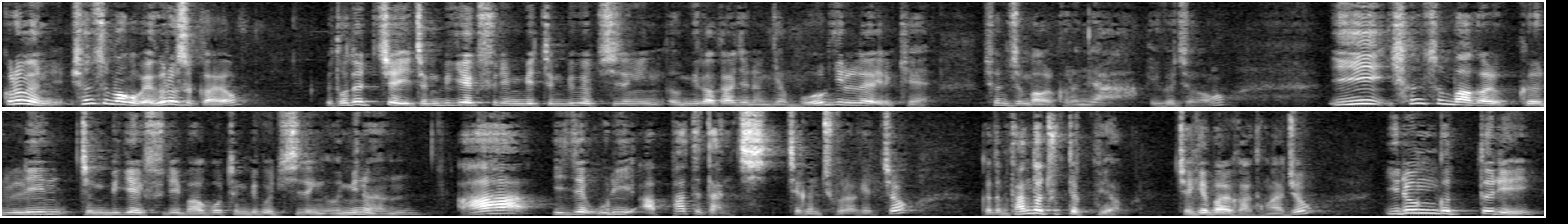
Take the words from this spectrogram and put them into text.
그러면 현수막은 왜 그랬을까요? 도대체 이 정비계획 수립 및 정비구역 지정인 의미가 가지는 게 뭐길래 이렇게 현수막을 걸었냐 이거죠. 이 현수막을 걸린 정비계획 수립하고 정비구역 지정의 의미는 아 이제 우리 아파트 단지 재건축을 하겠죠. 그다음 단독주택구역 재개발 가동하죠. 이런 것들이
